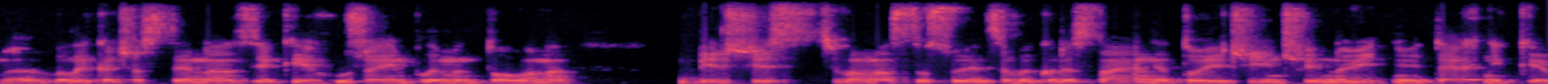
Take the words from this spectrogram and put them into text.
велика частина з яких вже імплементована. Більшість вона стосується використання тої чи іншої новітньої техніки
